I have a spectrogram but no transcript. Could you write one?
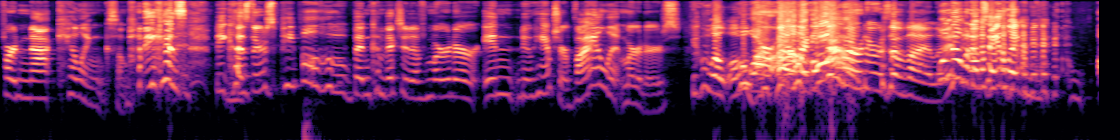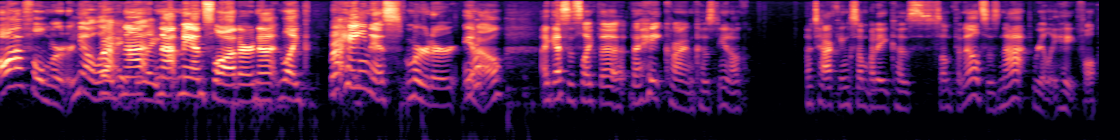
for not killing somebody because because there's people who've been convicted of murder in New Hampshire, violent murders. Well, all, who are already all murders are violent. Well, no, but I'm saying like awful murder. You know, like right, not like, not manslaughter, not like right. heinous murder. You know, I guess it's like the the hate crime because you know attacking somebody because something else is not really hateful.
